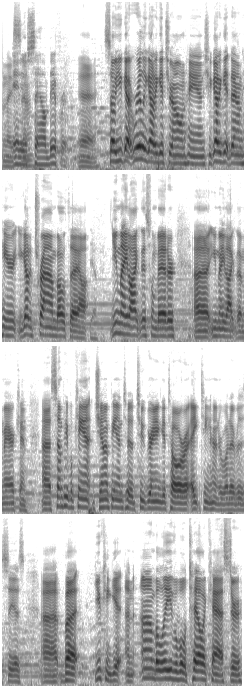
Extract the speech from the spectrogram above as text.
And they and it'll sound, sound different. yeah. So you got really got to get your own hands. You got to get down here. You got to try them both out. Yeah. You may like this one better. Uh, you may like the American. Uh, some people can't jump into a two grand guitar, 1800, whatever this is, uh, but you can get an unbelievable Telecaster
